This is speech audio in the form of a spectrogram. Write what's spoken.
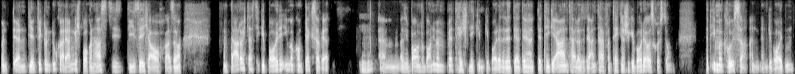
Und die Entwicklung, die du gerade angesprochen hast, die, die sehe ich auch. Also dadurch, dass die Gebäude immer komplexer werden, mhm. ähm, also wir bauen, wir bauen immer mehr Technik im Gebäude. Also der, der, der, der TGA-Anteil, also der Anteil von technischer Gebäudeausrüstung, wird immer größer an, an Gebäuden.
